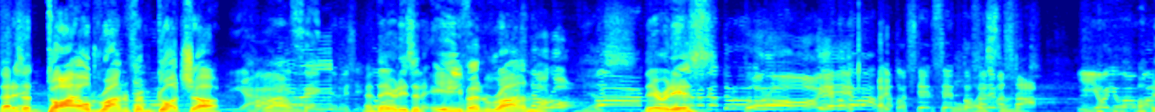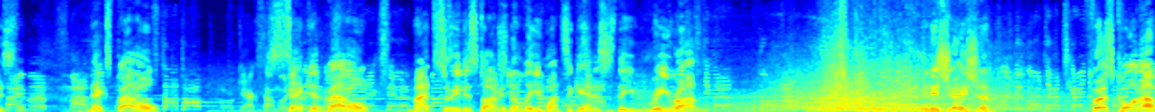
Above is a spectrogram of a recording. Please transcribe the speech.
That is a dialed run from Gotcha. Wow. And there it is, an even run. Yes. There it is. Next battle. Second battle. Matsui this time in the lead once again. This is the rerun. Initiation. First corner.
